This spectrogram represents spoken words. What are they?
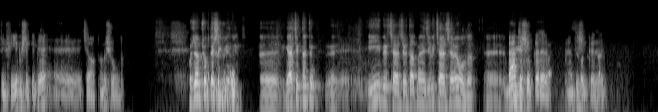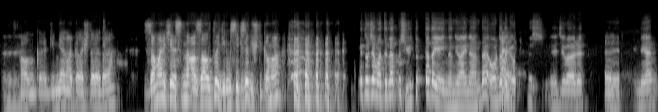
Zülfiye'yi bu şekilde e, cevaplamış oldum. Hocam çok teşekkür ederim. Ee, gerçekten çok e, iyi bir çerçeve, tatmin edici bir çerçeve oldu. Ee, ben teşekkür ederim. Ben teşekkür ederim. Ee, Sağ olun. Dinleyen arkadaşlara da zaman içerisinde azaldı. 28'e düştük ama Evet hocam hatırlatmış. YouTube'da da yayınlanıyor aynı anda. Orada evet. da bir 35 e, civarı e, evet. e, dinleyen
